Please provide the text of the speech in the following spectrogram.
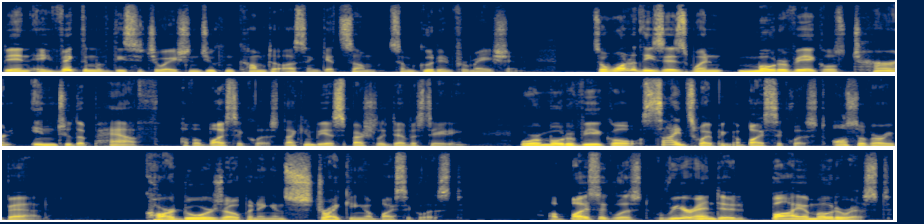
been a victim of these situations, you can come to us and get some, some good information. So, one of these is when motor vehicles turn into the path of a bicyclist. That can be especially devastating. or a motor vehicle sideswiping a bicyclist, also very bad. Car doors opening and striking a bicyclist. A bicyclist rear ended by a motorist.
